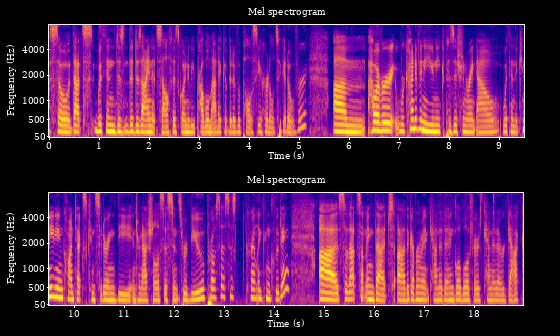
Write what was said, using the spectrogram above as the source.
so that's within des- the design itself is going to be problematic a bit of a policy hurdle to get over. Um, however, we're kind of in a unique position right now within the Canadian context, considering the international assistance review process is currently concluding. Uh, so that's something that uh, the Government Canada and Global Affairs Canada, or GAC,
